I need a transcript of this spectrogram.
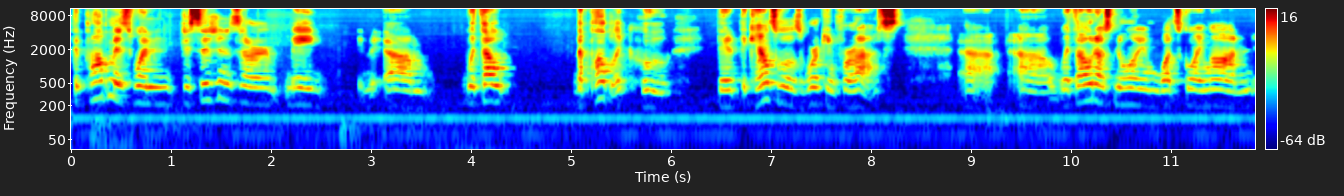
the problem is when decisions are made um, without the public, who the, the council is working for us, uh, uh, without us knowing what's going on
